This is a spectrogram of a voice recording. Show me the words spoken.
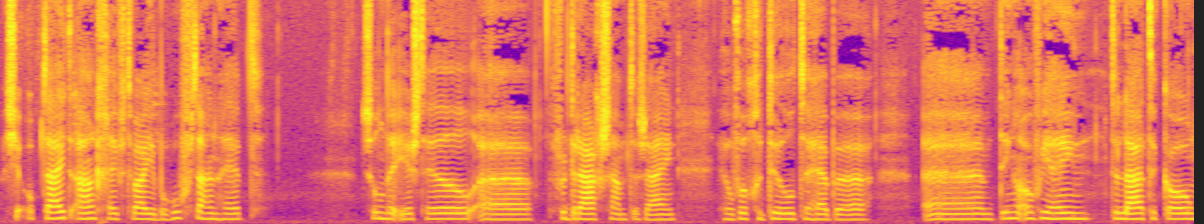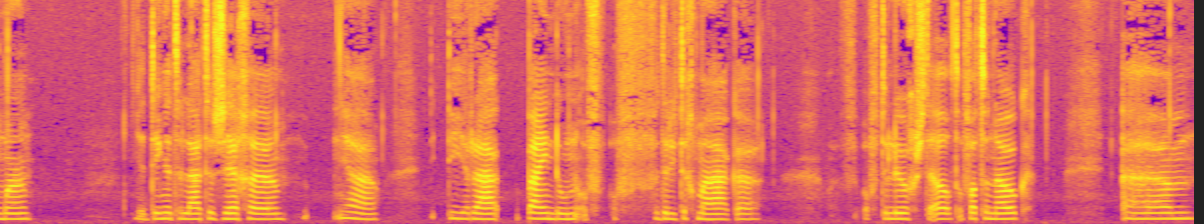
als je op tijd aangeeft waar je behoefte aan hebt, zonder eerst heel uh, verdraagzaam te zijn, heel veel geduld te hebben, uh, dingen over je heen te laten komen, je dingen te laten zeggen, ja, die je raak, pijn doen of, of verdrietig maken, of, teleurgesteld of wat dan ook. Um,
